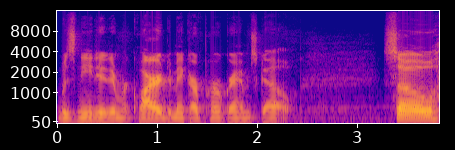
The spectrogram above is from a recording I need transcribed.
was needed and required to make our programs go. So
